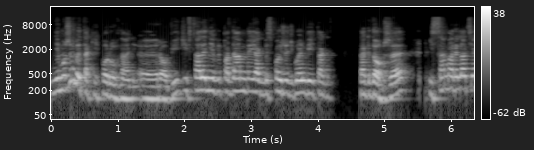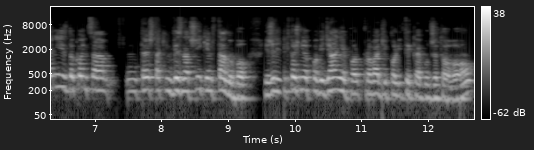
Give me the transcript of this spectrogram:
nie możemy takich porównań robić i wcale nie wypadamy jakby spojrzeć głębiej tak, tak dobrze. I sama relacja nie jest do końca też takim wyznacznikiem stanu, bo jeżeli ktoś nieodpowiedzialnie prowadzi politykę budżetową,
